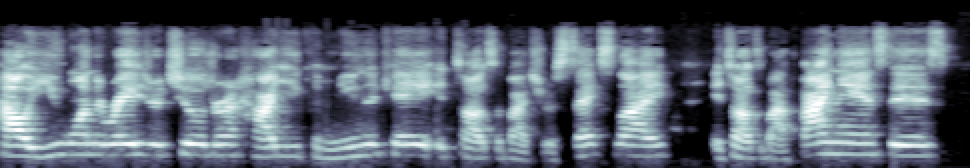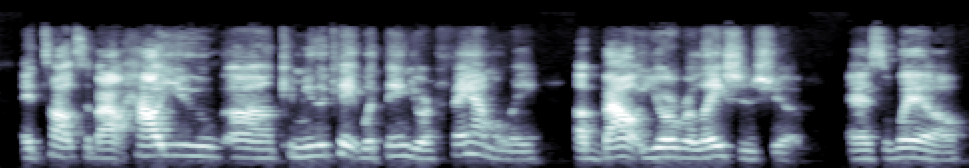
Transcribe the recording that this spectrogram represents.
how you want to raise your children, how you communicate, it talks about your sex life, it talks about finances, it talks about how you uh, communicate within your family about your relationship as well.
